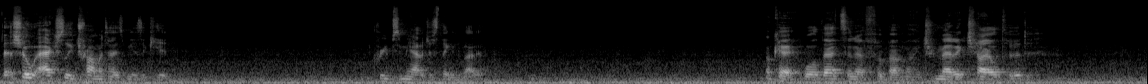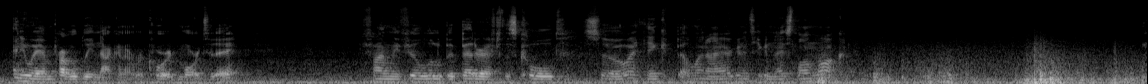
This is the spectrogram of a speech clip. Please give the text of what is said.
That show actually traumatized me as a kid. Creeps me out just thinking about it. Okay, well, that's enough about my traumatic childhood. Anyway, I'm probably not going to record more today. Finally feel a little bit better after this cold, so I think Bella and I are going to take a nice long walk.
